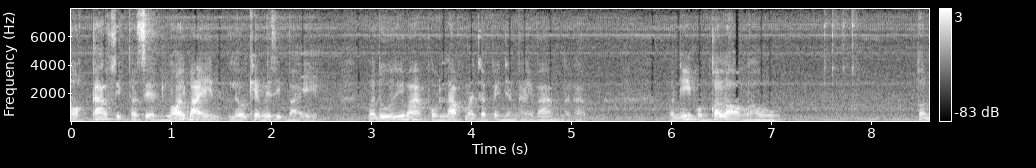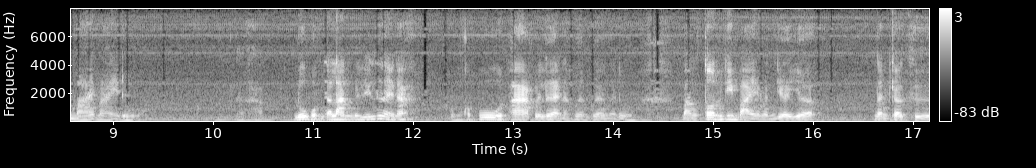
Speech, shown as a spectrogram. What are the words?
ออก 90%ร้อยใบเหลือเก็บไว้ 10 ใบ มาดูที่ว่าผลลัพธ์มันจะเป็นยังไงบ้างนะครับ วันนี้ผมก็ลองเอาต้นไม้มาให้ดูนะครับรูปผมจะรันไปเรื่อยๆนะ ผมก็พูดภาคไปเรื่อยนะเพื่อนๆก็ดู บางต้นที่ใบมันเยอะๆ นั่นก็คือ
